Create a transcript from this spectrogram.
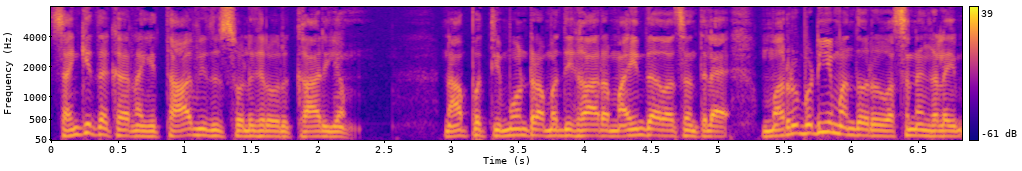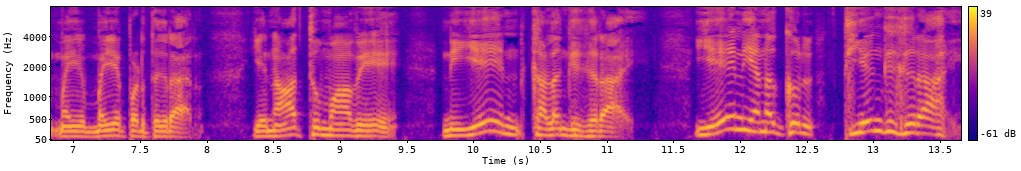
சங்கீதக்காரனாகி தாவிது சொல்லுகிற ஒரு காரியம். நாற்பத்தி மூன்றாம் அதிகாரம் ஐந்தாவது வசனத்தில் மறுபடியும் அந்த ஒரு வசனங்களை மைய மையப்படுத்துகிறார். என் ஆத்துமாவே நீ ஏன் கலங்குகிறாய்? ஏன் எனக்குள் தியங்குகிறாய்?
